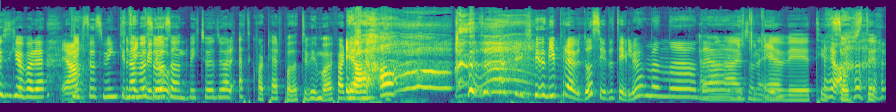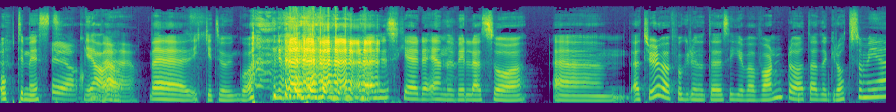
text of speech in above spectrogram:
husker jeg bare Ja. fiksa sminken. Så fikk vi det jo- sånn Victoria, du har ett kvarter på deg til vi må være ferdige. Ja. Vi prøvde å si det til henne, men uh, det Ja, jeg gikk sånn ikke inn. evig tidsoptimist. Ja. Ja, ja, ja. Det er ikke til å unngå. jeg husker det ene bildet så um, Jeg tror det var av at det sikkert var varmt, og at jeg hadde grått så mye.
